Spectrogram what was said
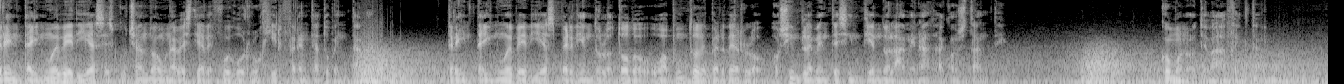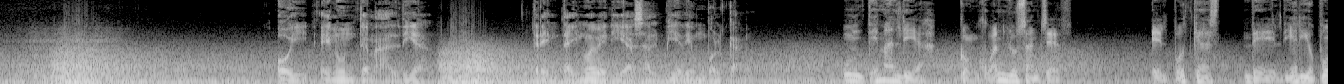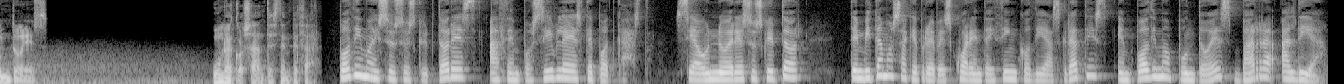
39 días escuchando a una bestia de fuego rugir frente a tu ventana. 39 días perdiéndolo todo o a punto de perderlo o simplemente sintiendo la amenaza constante. ¿Cómo no te va a afectar? Hoy, en un tema al día, 39 días al pie de un volcán. Un tema al día con Juan Luis Sánchez. El podcast de eldiario.es. Una cosa antes de empezar. Podimo y sus suscriptores hacen posible este podcast. Si aún no eres suscriptor, te invitamos a que pruebes 45 días gratis en podimo.es barra al día.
